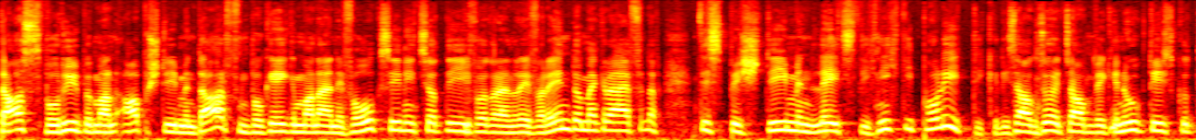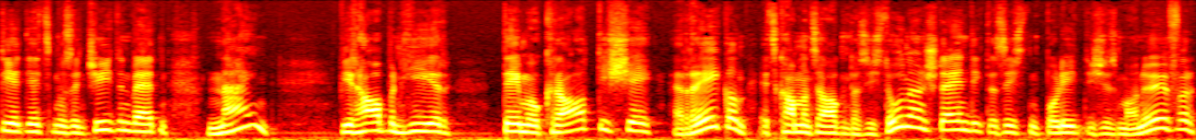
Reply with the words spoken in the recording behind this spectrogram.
das, worüber man abstimmen darf und wogegen man eine Volksinitiative oder ein Referendum ergreifen darf, das bestimmen letztlich nicht die Politiker. Die sagen, so, jetzt haben wir genug diskutiert, jetzt muss entschieden werden. Nein, wir haben hier demokratische Regeln. Jetzt kann man sagen, das ist unanständig, das ist ein politisches Manöver,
